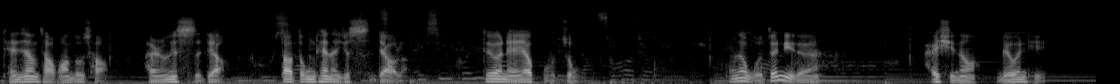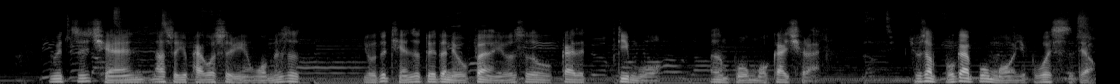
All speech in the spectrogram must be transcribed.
甜香草、黄豆草很容易死掉，到冬天呢就死掉了，第二年要补种。但是我这里的还行哦，没问题，因为之前那时候就拍过视频，我们是有的田是堆的牛粪，有的时候盖的地膜，那种薄膜盖起来。就算不盖薄膜也不会死掉。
